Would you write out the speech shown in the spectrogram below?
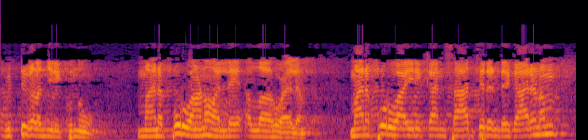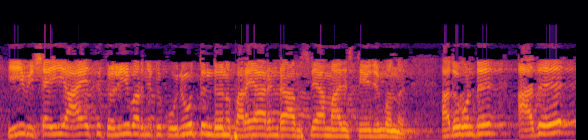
വിട്ടുകളഞ്ഞിരിക്കുന്നു. മനഃപൂർവമാണോ അല്ലേ? അള്ളാഹു ആലം മനഃപൂർവമായിരിക്കാൻ സാധ്യതയുണ്ട്. കാരണം ഈ വിഷയം ഈ ആയത്ത് തെളിവ് പറഞ്ഞിട്ട് കുനൂത്തുണ്ട് എന്ന് പറയാറുണ്ട് ആ മുസ്ലിംമാര് സ്റ്റേജും വന്ന്. അതുകൊണ്ട് അത്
